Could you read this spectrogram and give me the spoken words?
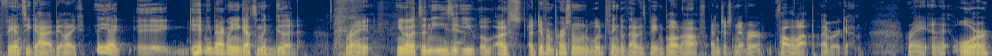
fancy guy be like, "Yeah, uh, hit me back when you got something good," right? You know, that's an easy. Yeah. You, a, a different person would think of that as being blown off and just never follow up ever again, right? And it, or,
